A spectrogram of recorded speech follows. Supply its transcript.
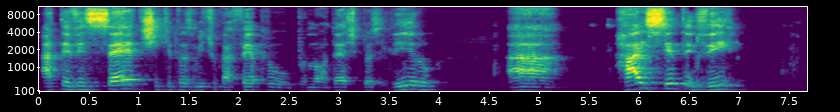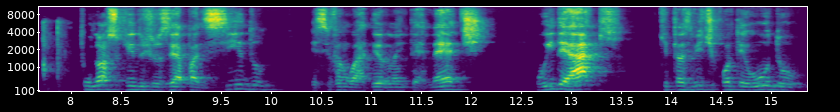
a TV 7, que transmite o café para o Nordeste brasileiro, a RAI CTV, do nosso querido José Aparecido, esse vanguardeiro na internet, o IDEAC, que transmite conteúdo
